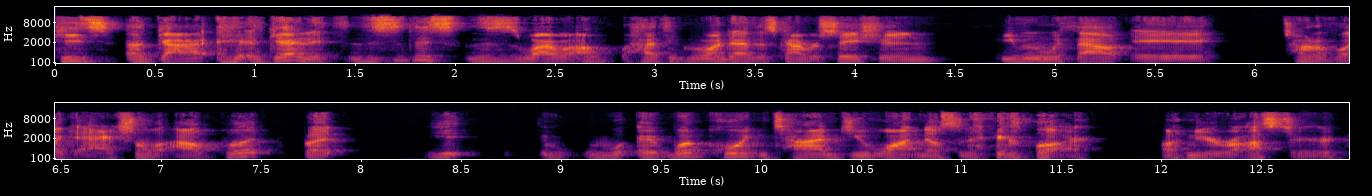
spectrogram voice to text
he's a guy again this is this this is why I, I, think we wanted to have this conversation even without a ton of like actionable output but at what point in time do you want nelson Agholor on your roster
